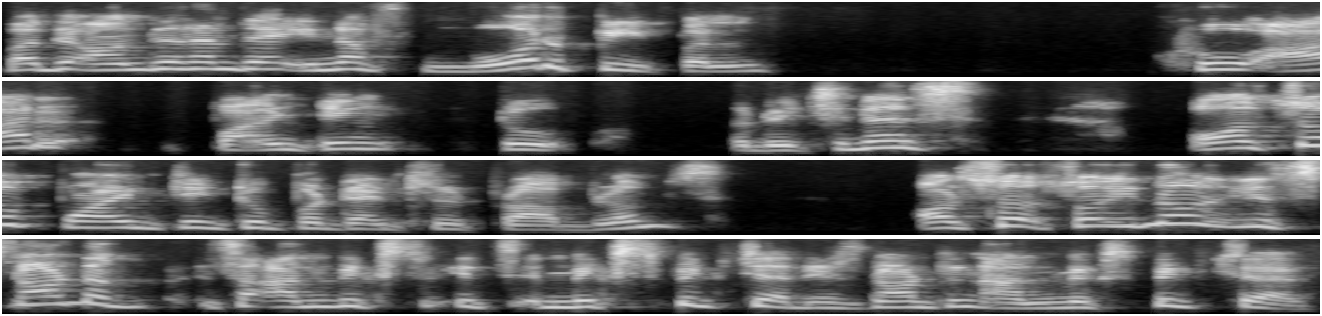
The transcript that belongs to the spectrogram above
But on the other hand, there are enough more people who are pointing to richness, also pointing to potential problems, also so you know it's not a it's unmixed it's a mixed picture. It's not an unmixed picture.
